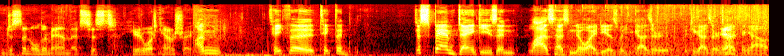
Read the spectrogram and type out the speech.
I'm just an older man that's just here to watch Counter Strike. I'm take the take the just spam dankies and Laz has no ideas what you guys are what you guys are yeah. typing out.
